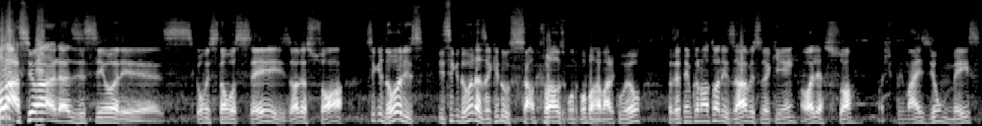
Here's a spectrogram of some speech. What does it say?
Olá, senhoras e senhores! Como estão vocês? Olha só, seguidores e seguidoras aqui do soundcloud.com.br Marco Eu. Fazia tempo que eu não atualizava isso daqui, hein? Olha só, acho que mais de um mês,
